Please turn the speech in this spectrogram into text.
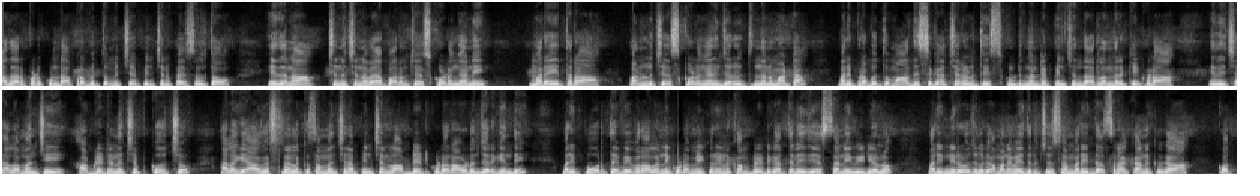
ఆధారపడకుండా ప్రభుత్వం ఇచ్చే పింఛన్ పైసలతో ఏదైనా చిన్న చిన్న వ్యాపారం చేసుకోవడం కానీ మరే ఇతర పనులు చేసుకోవడం కానీ జరుగుతుందన్నమాట. మరి ప్రభుత్వం ఆ దిశగా చర్యలు తీసుకుంటుందంటే పింఛన్దారులందరికీ కూడా ఇది చాలా మంచి అప్డేట్ అనేది చెప్పుకోవచ్చు. అలాగే ఆగస్టు నెలకు సంబంధించిన పింఛన్ల అప్డేట్ కూడా రావడం జరిగింది. మరి పూర్తి వివరాలన్నీ కూడా మీకు నేను కంప్లీట్గా తెలియజేస్తాను ఈ వీడియోలో. మరి ఇన్ని రోజులుగా మనం ఎదురు చూసాం మరి దసరా కానుకగా కొత్త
